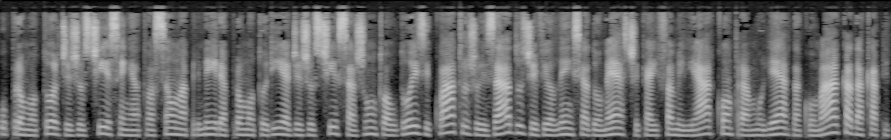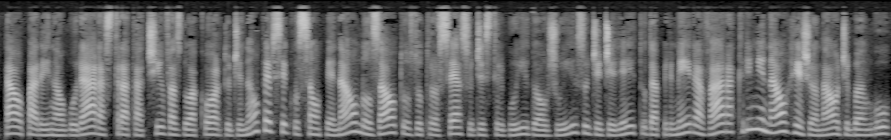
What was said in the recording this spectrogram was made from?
o promotor de justiça em atuação na primeira Promotoria de Justiça junto ao 2 e 4 Juizados de Violência Doméstica e Familiar contra a Mulher da Comarca da Capital para inaugurar as tratativas do Acordo de Não Persecução Penal nos autos do processo distribuído ao Juízo de Direito da Primeira Vara Criminal Regional de Bangu,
